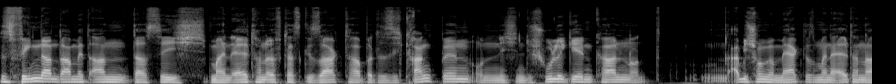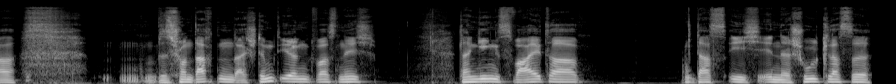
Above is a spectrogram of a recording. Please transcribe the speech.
Es fing dann damit an, dass ich meinen Eltern öfters gesagt habe, dass ich krank bin und nicht in die Schule gehen kann. Und habe ich schon gemerkt, dass meine Eltern da bis schon dachten, da stimmt irgendwas nicht. Dann ging es weiter, dass ich in der Schulklasse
